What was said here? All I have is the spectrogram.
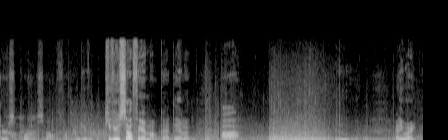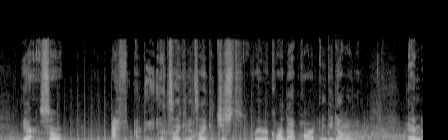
You're support yourself. Fucking give it, give yourself ammo. God damn it. Ah. Uh. Anyway, yeah. So, I, it's like it's like just re-record that part and be done with it. And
